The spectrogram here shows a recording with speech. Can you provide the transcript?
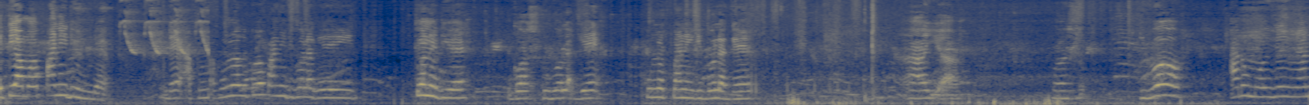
এতিয়া মই পানী দিম দে। আপোনালোকেও পানী দিব লাগে কিয় নিদিয়ে গছ ৰুব লাগে, ফুলত পানী দিব লাগে। গছ দেখিব আৰু মই যে ইমান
